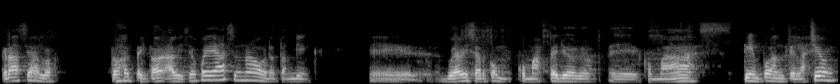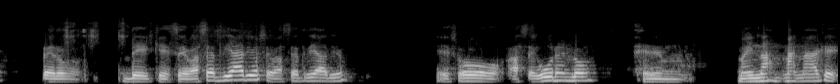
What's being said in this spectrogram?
gracias a los, los espectadores, avisé fue hace una hora también. Eh, voy a avisar con, con más periodo, eh, con más tiempo de antelación pero de que se va a hacer diario, se va a hacer diario. Eso asegúrenlo. Eh, no hay na más nada que,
